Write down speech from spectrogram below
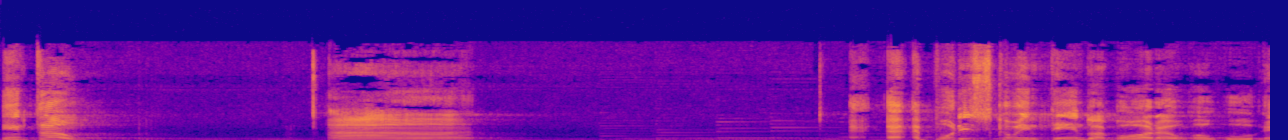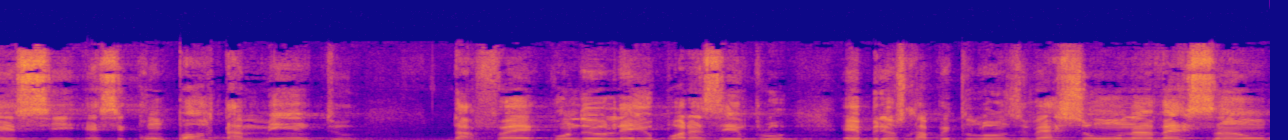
Então, ah, é, é, por isso que eu entendo agora o, o, esse, esse comportamento da fé. Quando eu leio, por exemplo, Hebreus capítulo 11, verso 1, na versão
